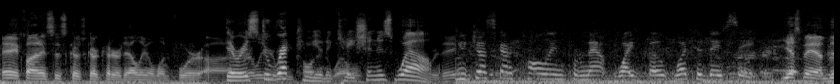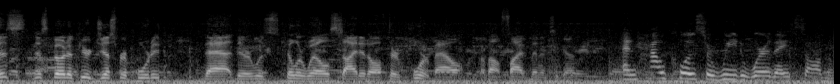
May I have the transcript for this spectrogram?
Hey, fine. It's this Coast Guard Cutter Deli on one four. Uh, There is direct we called in the communication as well. You just got a call in from that white boat. What did they see? Yes, ma'am. This this boat up here just reported that there was killer whales sighted off their port bow about five minutes ago. And how close are we to where they saw them?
